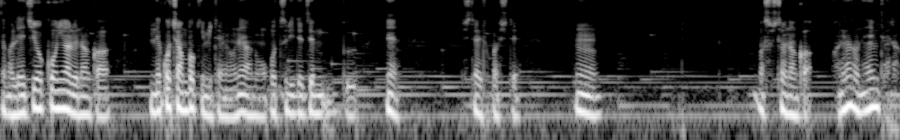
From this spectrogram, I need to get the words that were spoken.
なんかレジ横にあるなんか、猫ちゃん募金みたいなのをね、あの、お釣りで全部ね、したりとかして、うん。まあそしたらなんか、ありがとうね、みたいな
